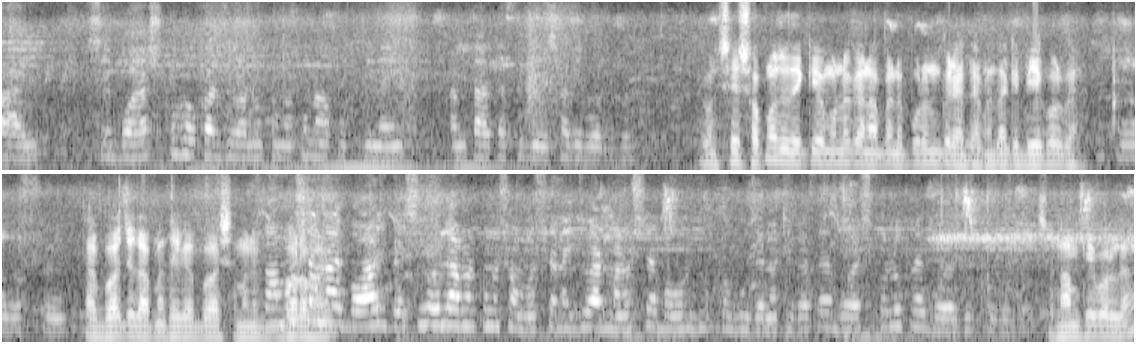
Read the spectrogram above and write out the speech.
পাই সে বয়স্ক হোক আর হোক আমার কোনো আপত্তি নাই। আমি তার কাছে বিয়ে শাদি বসবো। এখন সেই স্বপ্ন যদি কেউ মনে করেন আপনারা পূরণ করে দেয় আপনি তাকে বিয়ে করবেন? হ্যাঁ, অবশ্যই। তার বয়স যদি আপনার থেকে বয়স মানে বড় হয়? নাই বয়স বেশি হলে আমার কোনো সমস্যা নাই। জোয়ান মানুষরা বউর দুঃখ বুঝে না ঠিক আছে? বয়স্ক লোকরা বউয়ের দুঃখ বুঝে। সে নাম কি বললেন?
